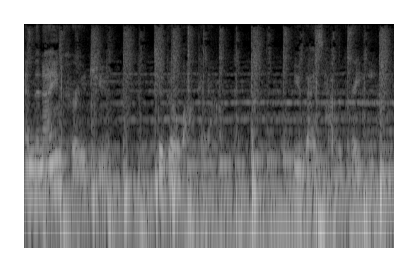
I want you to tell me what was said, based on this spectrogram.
And then I encourage you to go walk it out. You guys have a great evening.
